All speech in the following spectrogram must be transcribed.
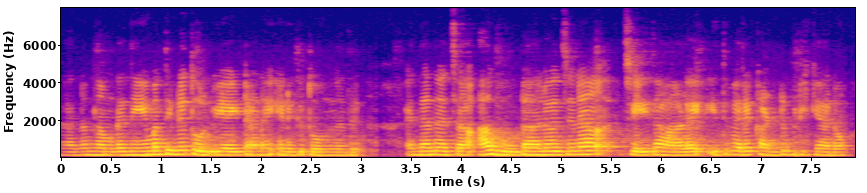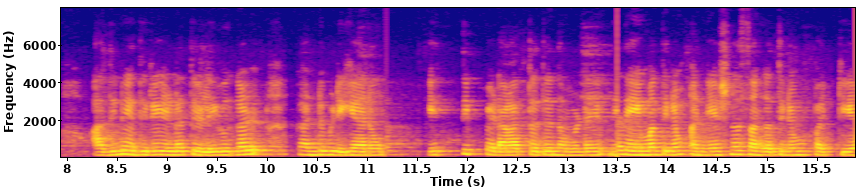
കാരണം നമ്മുടെ നിയമത്തിന്റെ തോൽവിയായിട്ടാണ് എനിക്ക് തോന്നുന്നത്. എന്താണെന്ന് വെച്ചാൽ ആ ഗൂഢാലോചന ചെയ്ത ആളെ ഇതുവരെ കണ്ടുപിടിക്കാനോ അതിനെതിരെയുള്ള തെളിവുകൾ കണ്ടുപിടിക്കാനോ എത്തിപ്പെടാത്തത് നമ്മുടെ നിയമത്തിനും അന്വേഷണ സംഘത്തിനും പറ്റിയ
